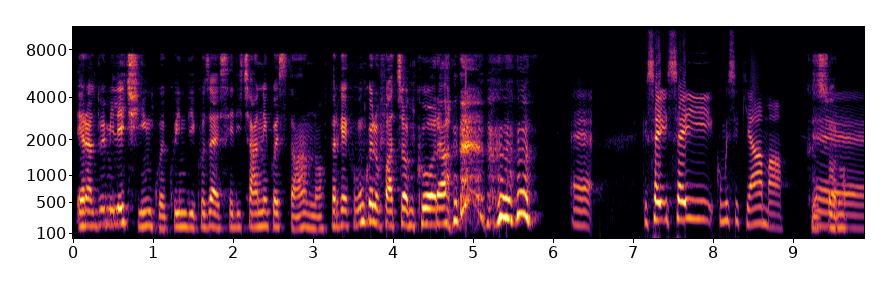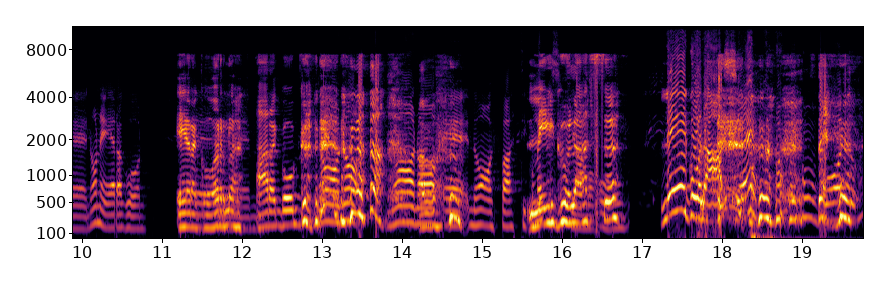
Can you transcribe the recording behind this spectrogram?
Era il 2005, quindi cos'è? 16 anni quest'anno, perché comunque lo faccio ancora. eh, che sei, sei, come si chiama? Eh? Non è Aragorn. Aragorn, eh, Aragog. No, no, no, no, eh, no infatti. Legolas. Oh. Legolas, eh? Un vuoto.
